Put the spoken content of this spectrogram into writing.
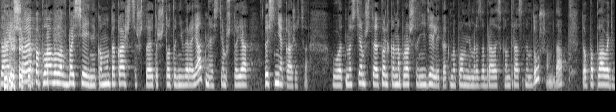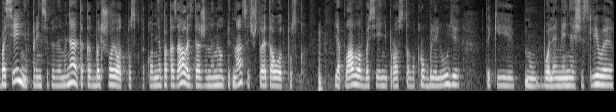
Да, еще я поплавала в бассейне. Кому-то кажется, что это что-то невероятное, с тем, что я... То есть мне кажется. Вот, но с тем, что я только на прошлой неделе, как мы помним, разобралась с контрастным душем, да, то поплавать в бассейне, в принципе, для меня это как большой отпуск такой. Мне показалось даже на минут 15, что это отпуск. Я плавала в бассейне просто, вокруг были люди такие, ну, более-менее счастливые.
